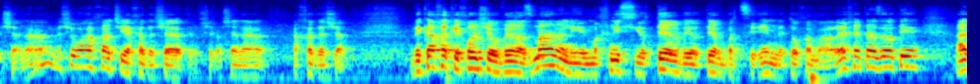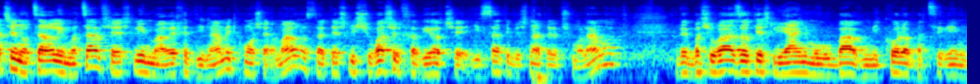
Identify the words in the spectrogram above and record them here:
לשנה ושורה אחת שהיא החדשה יותר, של השנה החדשה. וככה ככל שעובר הזמן אני מכניס יותר ויותר בצירים לתוך המערכת הזאת עד שנוצר לי מצב שיש לי מערכת דינמית כמו שאמרנו, זאת אומרת יש לי שורה של חביות שייסדתי בשנת 1800 ובשורה הזאת יש לי יין מעורבב מכל הבצירים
